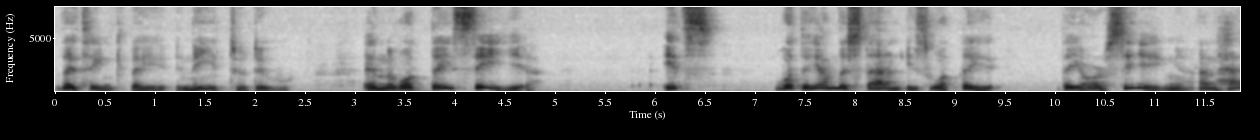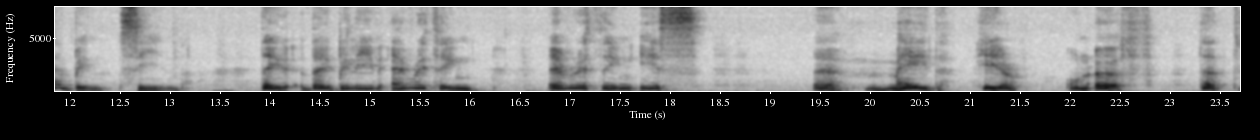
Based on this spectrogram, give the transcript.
they think they need to do and what they see it's what they understand is what they they are seeing and have been seen they they believe everything everything is uh, made here on earth that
